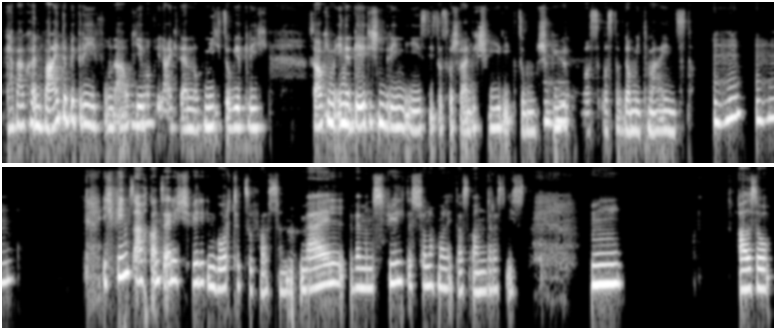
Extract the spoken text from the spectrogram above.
ich glaube auch ein weiter Begriff und auch mhm. jemand vielleicht, der noch nicht so wirklich so auch im Energetischen drin ist, ist das wahrscheinlich schwierig zu mhm. spüren, mhm. was, was du damit meinst. Mhm, mhm. Ich finde es auch ganz ehrlich schwierig in Worte zu fassen, mhm. weil wenn man es fühlt, es schon nochmal etwas anderes ist. Mm. Also,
